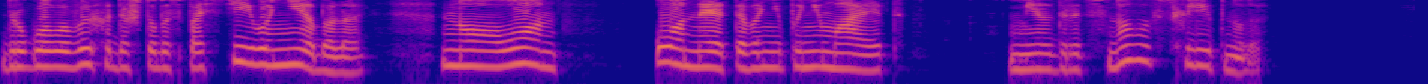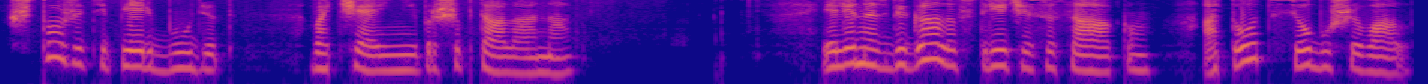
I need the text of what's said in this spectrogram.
Другого выхода, чтобы спасти его, не было. Но он... он этого не понимает». Милдред снова всхлипнула. «Что же теперь будет?» — в отчаянии прошептала она. Елена избегала встречи с Исааком, а тот все бушевал.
